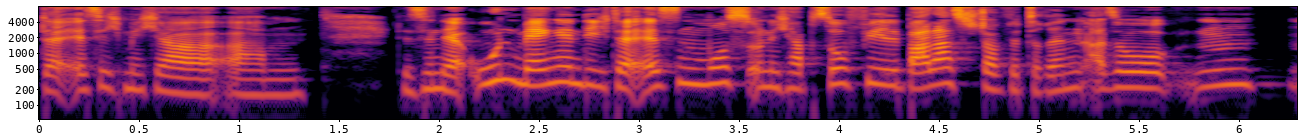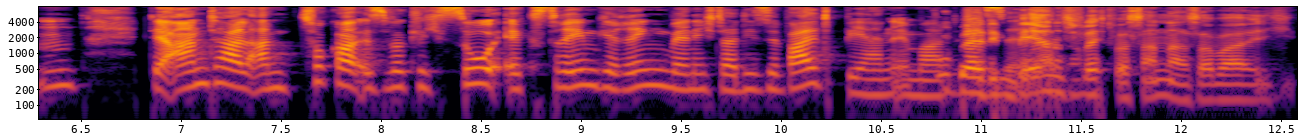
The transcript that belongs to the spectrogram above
da esse ich mich ja, ähm, das sind ja Unmengen, die ich da essen muss und ich habe so viel Ballaststoffe drin. Also mh, mh, der Anteil an Zucker ist wirklich so extrem gering, wenn ich da diese Waldbeeren immer Gut, bei den Bären ist Also- vielleicht was anderes, aber ich,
